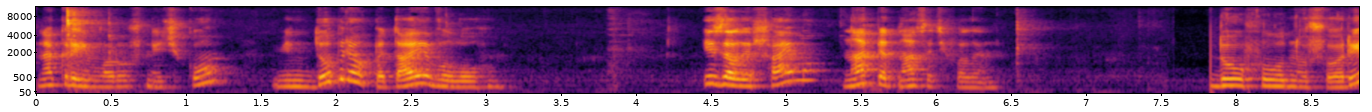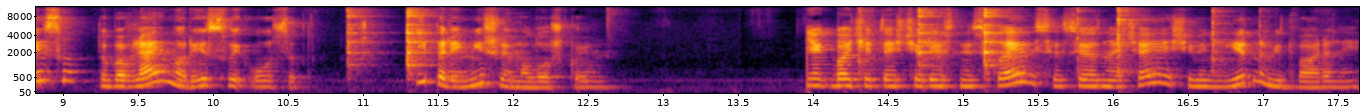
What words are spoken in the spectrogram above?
накриємо рушничком, він добре впитає вологу. І залишаємо на 15 хвилин. До холоднішого рису додаємо рисовий оцет і перемішуємо ложкою. Як бачите, що рис не склеївся, це означає, що він вірно відварений.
